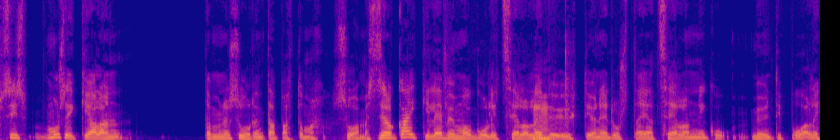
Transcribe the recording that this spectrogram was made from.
siis musiikkialan tämmöinen suurin tapahtuma Suomessa. Siellä on kaikki levymogulit, siellä on Mm. levyyhtiön edustajat, siellä on niinku myyntipuoli,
